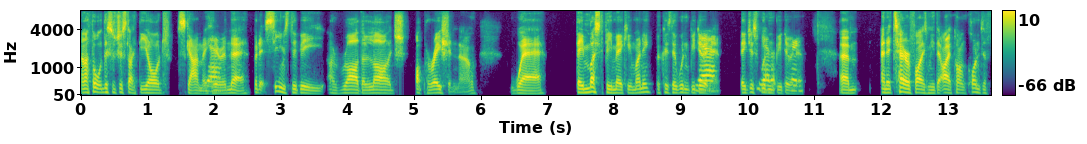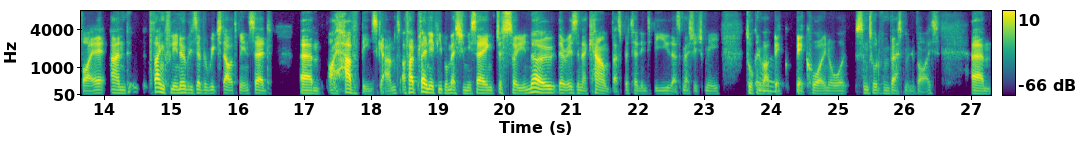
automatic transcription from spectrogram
And I thought this was just like the odd scammer yeah. here and there, but it seems to be a rather large operation now, where they must be making money because they wouldn't be doing yeah. it. They just wouldn't yeah, be doing true. it. Um, and it terrifies me that I can't quantify it. And thankfully, nobody's ever reached out to me and said, um, I have been scammed. I've had plenty of people messaging me saying, just so you know, there is an account that's pretending to be you that's messaged me talking mm. about big, Bitcoin or some sort of investment advice. Um,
